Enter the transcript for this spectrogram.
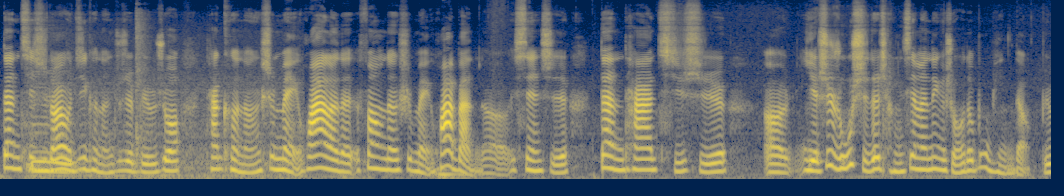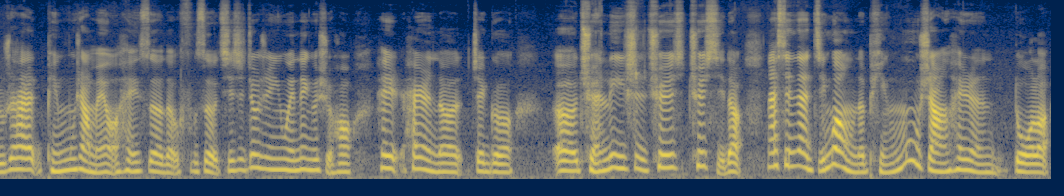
但其实《老友记》可能就是，比如说它可能是美化了的，放的是美化版的现实，但它其实呃也是如实的呈现了那个时候的不平等，比如说它屏幕上没有黑色的肤色，其实就是因为那个时候黑黑人的这个。呃，权利是缺缺席的。那现在尽管我们的屏幕上黑人多了，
